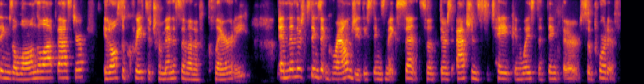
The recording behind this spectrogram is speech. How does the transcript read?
things along a lot faster. It also creates a tremendous amount of clarity. And then there's things that ground you. These things make sense. So there's actions to take and ways to think that are supportive.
